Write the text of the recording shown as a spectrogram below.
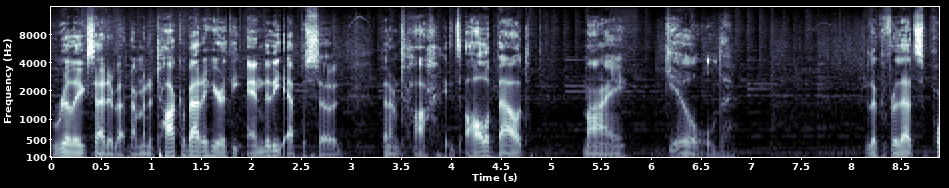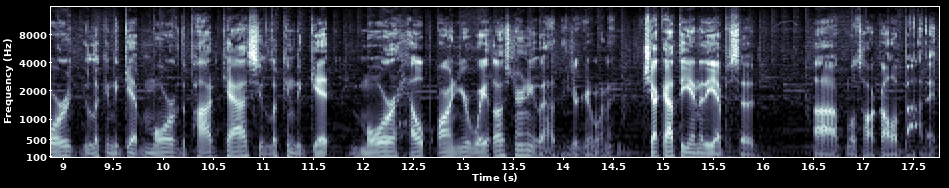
really excited about. And I'm going to talk about it here at the end of the episode, but I'm talking, it's all about my guild. You're looking for that support? You're looking to get more of the podcast? You're looking to get more help on your weight loss journey? Well, you're going to want to check out the end of the episode. Uh, we'll talk all about it.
